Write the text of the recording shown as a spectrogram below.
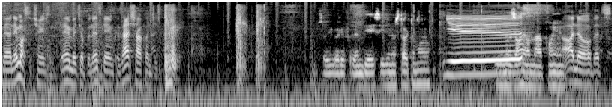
Man, they must have changed some damage up in this game because that shotgun just. So you ready for the NBA season to start tomorrow? You know Yeah. Zion not playing I know that's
